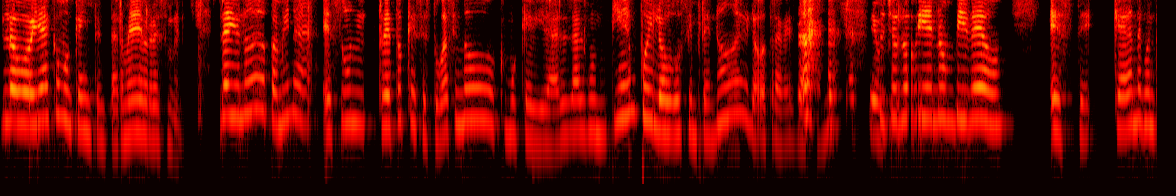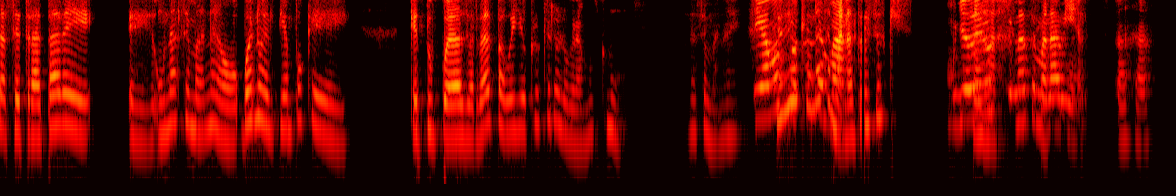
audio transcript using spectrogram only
Lo voy a como que intentar medio resumir. El ayuno de dopamina es un reto que se estuvo haciendo como que viral algún tiempo y luego siempre no, y luego otra vez. Entonces yo lo vi en un video, este, que hagan de cuenta, se trata de eh, una semana o, bueno, el tiempo que, que tú puedas, ¿verdad, Pau? Yo creo que lo logramos como una semana. Digamos yo digo que una semana. tú dices que... Yo digo que una semana bien. Ajá.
